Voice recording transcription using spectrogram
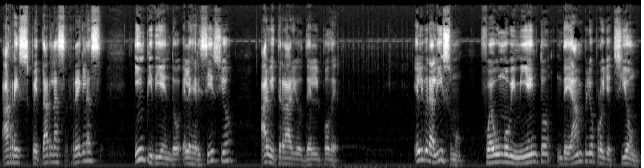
a respetar las reglas impidiendo el ejercicio arbitrario del poder. El liberalismo fue un movimiento de amplia proyección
